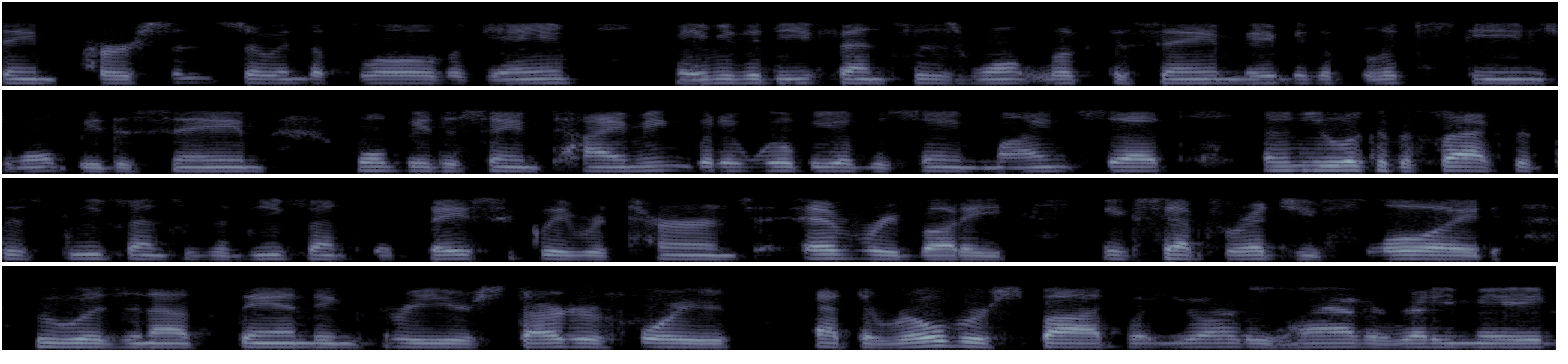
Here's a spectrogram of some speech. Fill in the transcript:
same person. So in the flow of a game, maybe the defenses won't look the same, maybe the blitz schemes won't be the same, won't be the same timing, but it will be of the same mindset. And then you look at the fact that this defense is a defense that basically returns everybody except Reggie Floyd, who was an outstanding three-year starter for you at the rover spot, but you already have a ready-made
